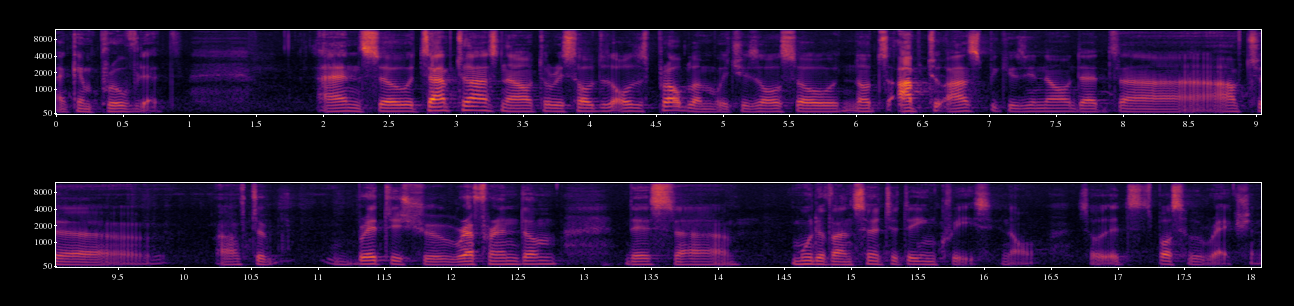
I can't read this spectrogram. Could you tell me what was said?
I can prove that. And so it's up to us now to resolve all this problem, which is also not up to us because you know that uh, after after British referendum, this uh, mood of uncertainty increase, you know, so it's possible reaction.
